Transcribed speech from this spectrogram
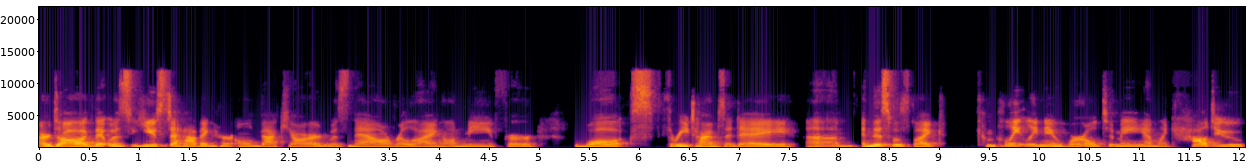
Our dog, that was used to having her own backyard, was now relying on me for walks three times a day. Um, and this was like completely new world to me. I'm like, how do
